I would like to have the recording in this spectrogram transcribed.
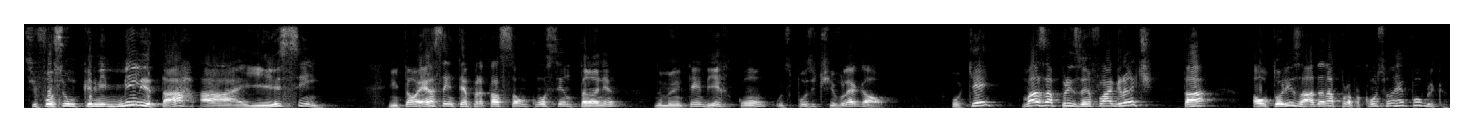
Se fosse um crime militar, aí sim. Então, essa é a interpretação consentânea, no meu entender, com o dispositivo legal. Ok? Mas a prisão em flagrante está autorizada na própria Constituição da República.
